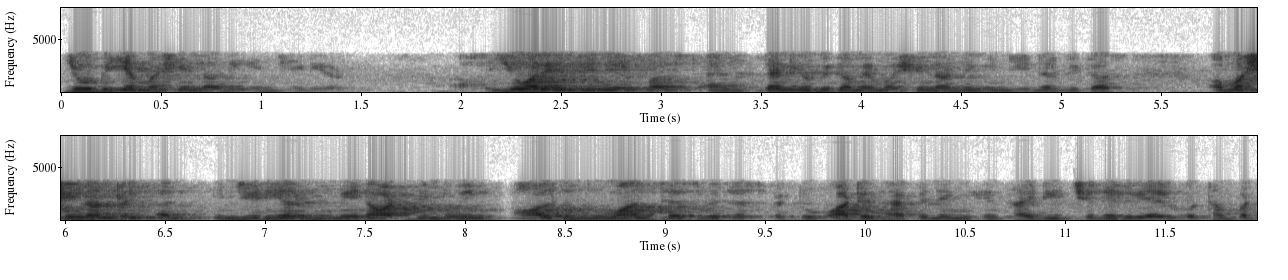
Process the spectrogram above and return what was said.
you be a machine learning engineer. Uh, you are an engineer first and then you become a machine learning engineer because a machine learning engineer may not be knowing all the nuances with respect to what is happening inside each and every algorithm, but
